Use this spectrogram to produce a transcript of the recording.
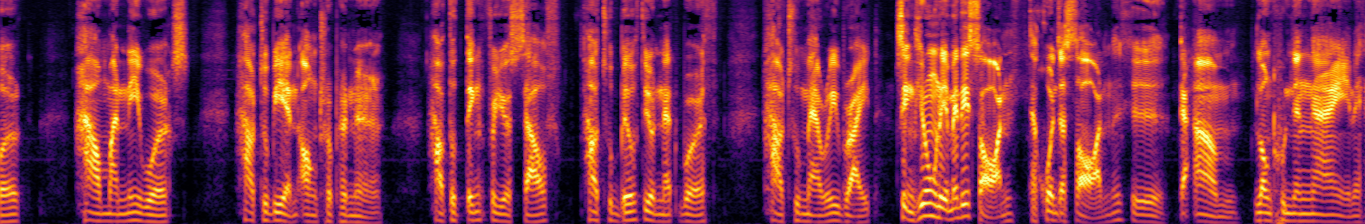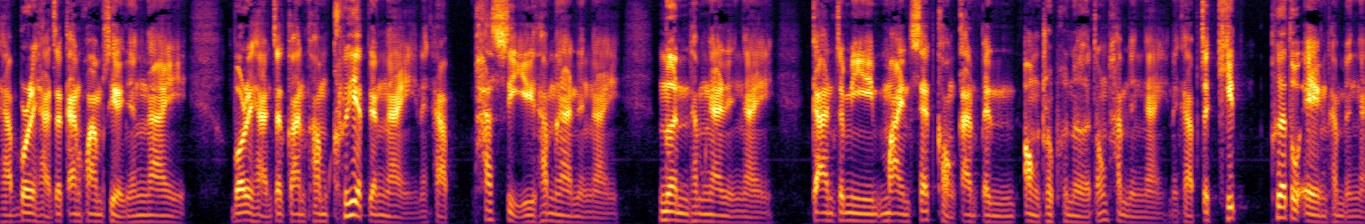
work how money works how to be an entrepreneur how to think for yourself how to build your net worth how to marry right สิ่งที่โรงเรียนไม่ได้สอน แต่ควรจะสอนก็คือการลงทุนยังไงนะครับ บริหารจัดการความเสี่ยงยังไง บริหารจัดการความเครียดยังไงนะครับ ภาษีทำงานยังไง เงินทำงานยังไง การจะมี mindset ของการเป็น entrepreneur ต้องทำยังไงนะครับ จะคิดเพื่อตัวเองทำยังไง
